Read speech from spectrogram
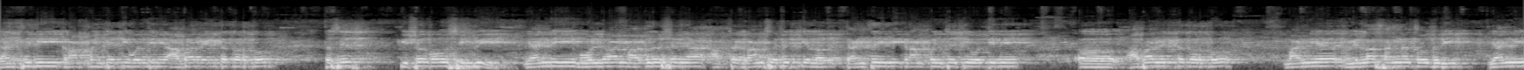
यांचे मी ग्रामपंचायती वतीने आभार व्यक्त करतो. तसेच किशोरभाऊ सिंघवी यांनी मौल्यवान मार्गदर्शन या आमच्या ग्रामसभेत केलं. त्यांचंही मी ग्रामपंचायती वतीने आभार व्यक्त करतो. माननीय विलास अण्णा चौधरी यांनी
